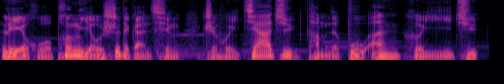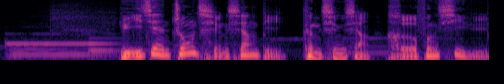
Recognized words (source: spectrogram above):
烈火烹油式的感情，只会加剧他们的不安和疑惧。与一见钟情相比。更倾向和风细雨、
